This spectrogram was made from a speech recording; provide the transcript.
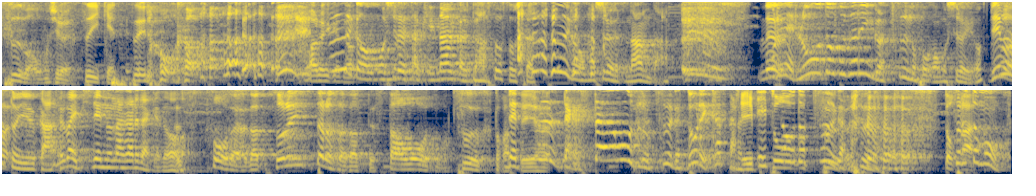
水拳2は面白いよ。水拳2の方が悪いけど。2が面白い作品なんか出そうそうしたら2が面白いやつなんだ？これね「ロード・オブ・ザ・リング」は2の方が面白いよ。でも2というかあれは一連の流れだけど。そうだよ。だってそれ言ったらさだって「スター・ウォーズ」も2とかっでて言う2だから「スター・ウォーズ」の2がどれかって話。エエピピソードソード2が2な とのか。それとも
